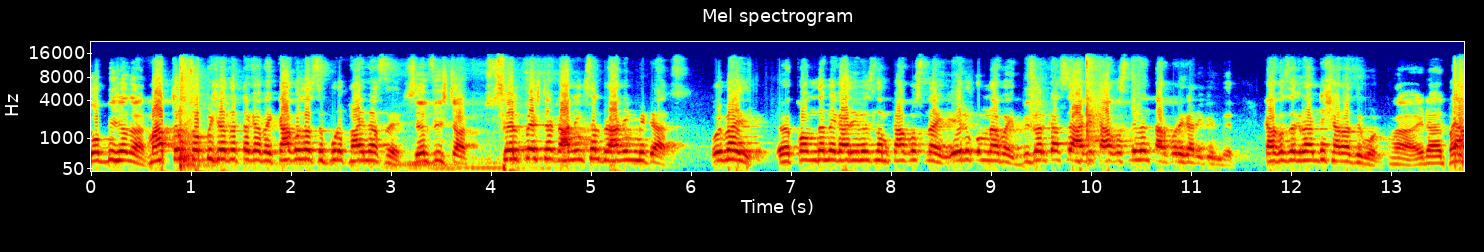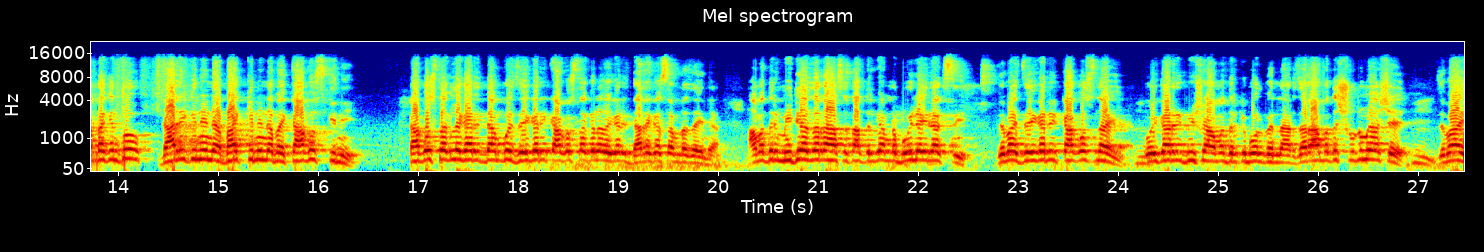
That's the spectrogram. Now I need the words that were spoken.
চব্বিশ হাজার? মাত্র চব্বিশ হাজার টাকা ভাই কাগজ আছে পুরো ফাইল আছে। Self start self start running self running meter ওই ভাই কম দামে গাড়ি বেচলাম কাগজ নাই এরকম না ভাই। বিজয়ের কাছে আগে কাগজ নেবেন তারপরে গাড়ি কিনবেন। কাগজের গ্যারান্টি সারা জীবন। হ্যাঁ এটা ভাই আমরা কিন্তু গাড়ি কিনি না বাইক কিনি না ভাই কাগজ কিনি। কাগজ থাকলে গাড়ির দাম কই? যে গাড়ি কাগজ থাকে না ওই গাড়ির ধারে কাছে আমরা যাই না। আমাদের মিডিয়া যারা আছে তাদেরকে আমরা বইলাই রাখছি যে ভাই যে গাড়ির কাগজ নাই ওই গাড়ির বিষয়ে আমাদেরকে বলবেন না। আর যারা আমাদের শোরুমে আসে যে ভাই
